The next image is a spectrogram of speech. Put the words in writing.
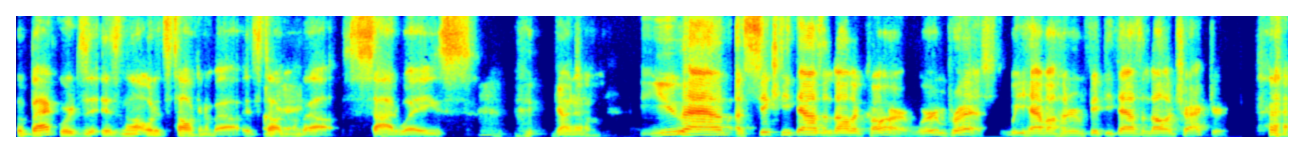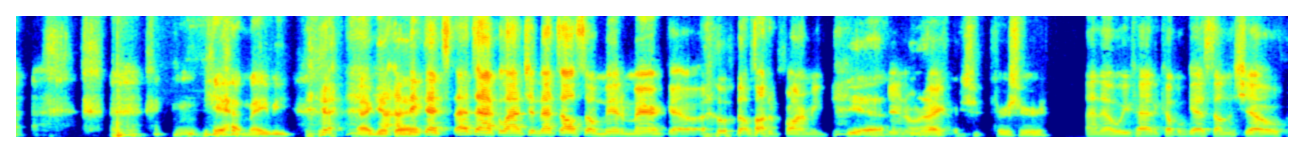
But backwards is not what it's talking about. It's talking Okay. about sideways. Gotcha. know. You have a sixty thousand dollar car. We're impressed. We have a hundred fifty thousand dollar tractor. yeah, maybe. I get I think that's that's Appalachian. That's also Mid America. a lot of farming. Yeah. general, yeah, right? For, su- for sure. I know we've had a couple guests on the show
